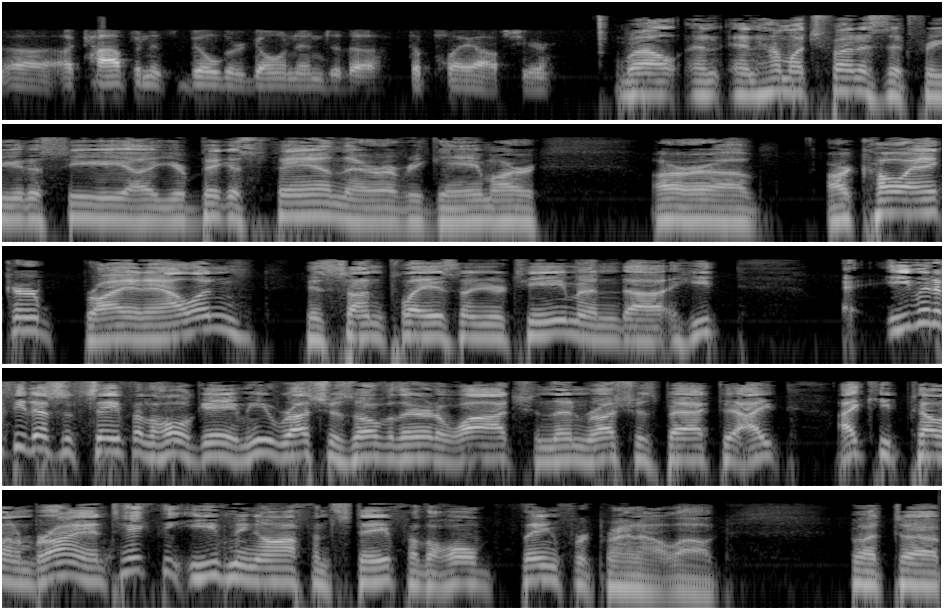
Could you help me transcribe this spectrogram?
uh, a confidence builder going into the, the playoffs here. Well, and and how much fun is it for you to see uh, your biggest fan there every game? Our our uh, our co-anchor Brian Allen, his son plays on your team, and uh, he even if he doesn't stay for the whole game, he rushes over there to watch and then rushes back to. I I keep telling him, Brian, take the evening off and stay for the whole thing for crying out loud. But uh,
